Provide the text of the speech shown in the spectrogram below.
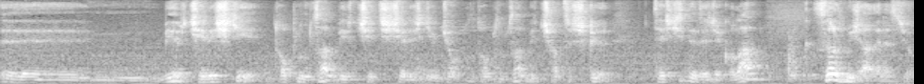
e, bir çelişki, toplumsal bir çelişki, çok toplumsal bir çatışkı teşkil edecek olan sınıf mücadelesi yok.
